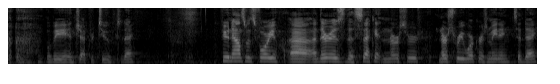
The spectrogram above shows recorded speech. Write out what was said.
we'll be in chapter 2 today. A few announcements for you. Uh, there is the second nursery, nursery workers meeting today.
